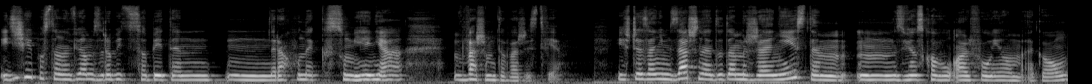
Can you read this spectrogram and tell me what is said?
I dzisiaj postanowiłam zrobić sobie ten mm, rachunek sumienia w Waszym towarzystwie. Jeszcze zanim zacznę, dodam, że nie jestem mm, związkową alfą i omegą.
